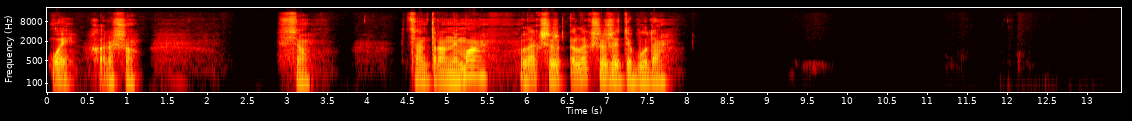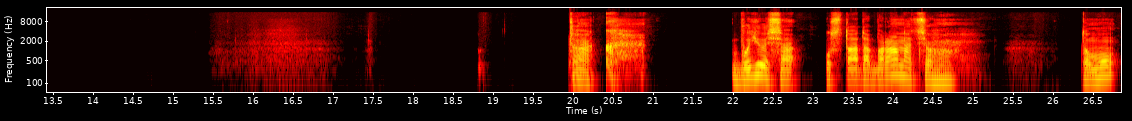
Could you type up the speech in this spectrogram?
Ой, хорошо. Все. Центра нема. Легше, легше жити буде. Так. Боюся у стада барана цього, тому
